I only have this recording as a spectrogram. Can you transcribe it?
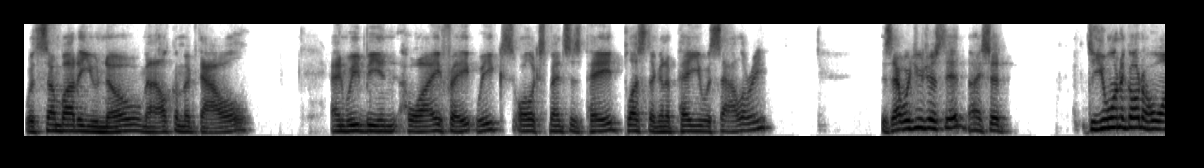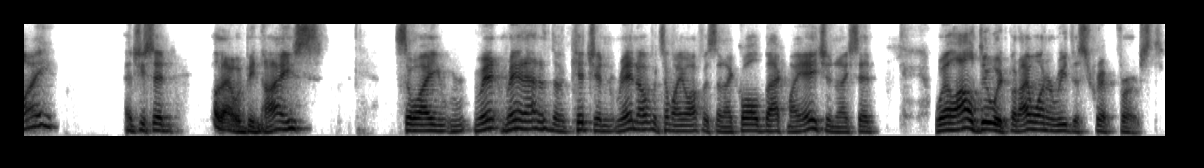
with somebody you know, Malcolm McDowell, and we'd be in Hawaii for eight weeks, all expenses paid, plus they're going to pay you a salary." Is that what you just did? And I said, Do you want to go to Hawaii? And she said, Well, that would be nice. So I ran, ran out of the kitchen, ran over to my office, and I called back my agent and I said, Well, I'll do it, but I want to read the script first.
